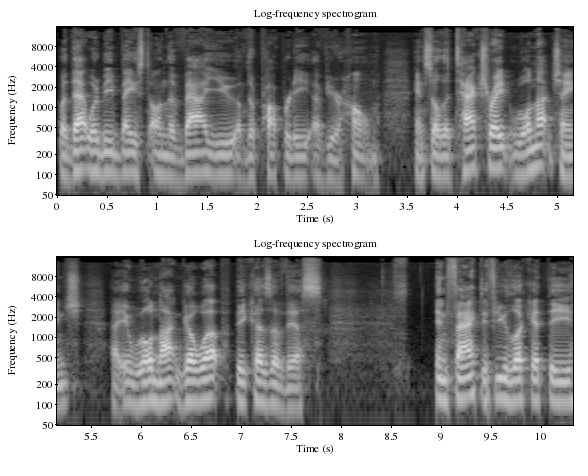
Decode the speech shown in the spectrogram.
but that would be based on the value of the property of your home. And so the tax rate will not change. Uh, it will not go up because of this. In fact, if you look at the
